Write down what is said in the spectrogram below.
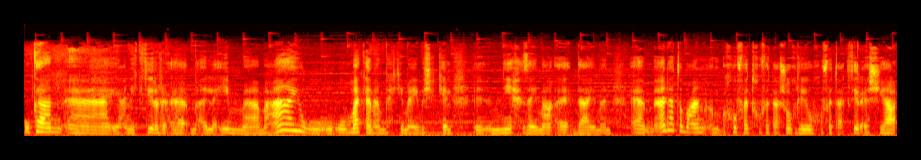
وكان يعني كثير لئيم معاي وما كان عم بحكي معي بشكل منيح زي ما دايما. أنا طبعا خفت خفت على شغلي وخفت على كثير أشياء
